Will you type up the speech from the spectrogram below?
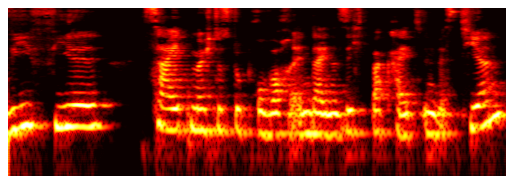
wie viel Zeit möchtest du pro Woche in deine Sichtbarkeit investieren?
